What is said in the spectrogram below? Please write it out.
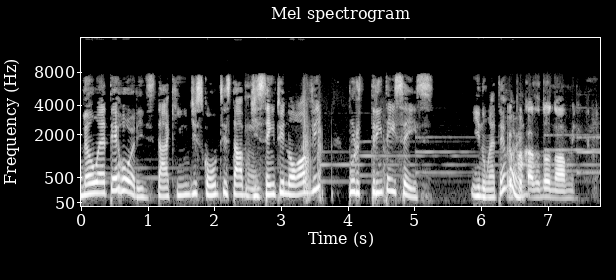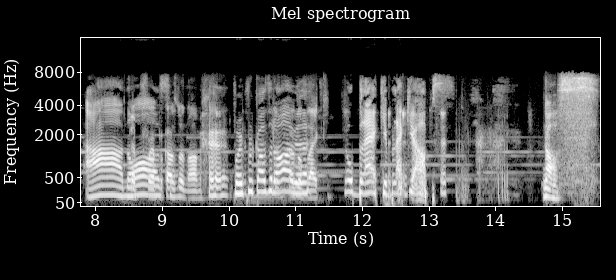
Não é terror, está aqui em desconto, está de Hum. 109 por 36. E não é Foi terror. por causa do nome. Ah, Foi- nossa. Foi por causa do nome. Foi por causa do Foi por causa nome, do né? Black. O Black, Black Ops. Nossa.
